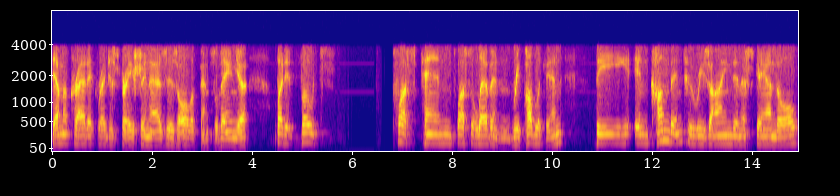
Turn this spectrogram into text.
Democratic registration, as is all of Pennsylvania, but it votes plus 10, plus 11 Republican. The incumbent who resigned in a scandal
